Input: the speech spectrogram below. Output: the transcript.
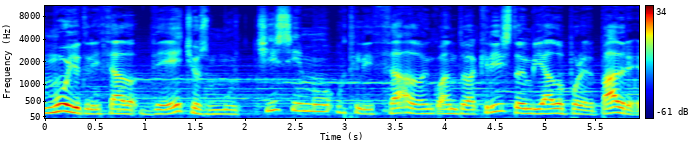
muy utilizado, de hecho es muchísimo utilizado en cuanto a Cristo enviado por el Padre.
